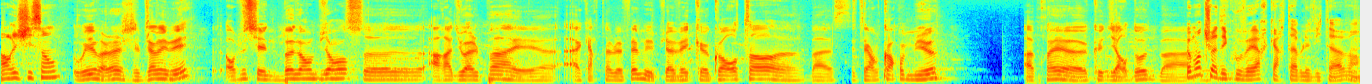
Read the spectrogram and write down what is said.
Enrichissant? Oui, voilà, j'ai bien aimé. En plus, il y a une bonne ambiance euh, à Radio Alpa et euh, à Cartable FM. Et puis avec euh, Corentin, euh, bah, c'était encore mieux. Après, euh, que dire d'autre bah, Comment tu as découvert Cartable et Vitave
